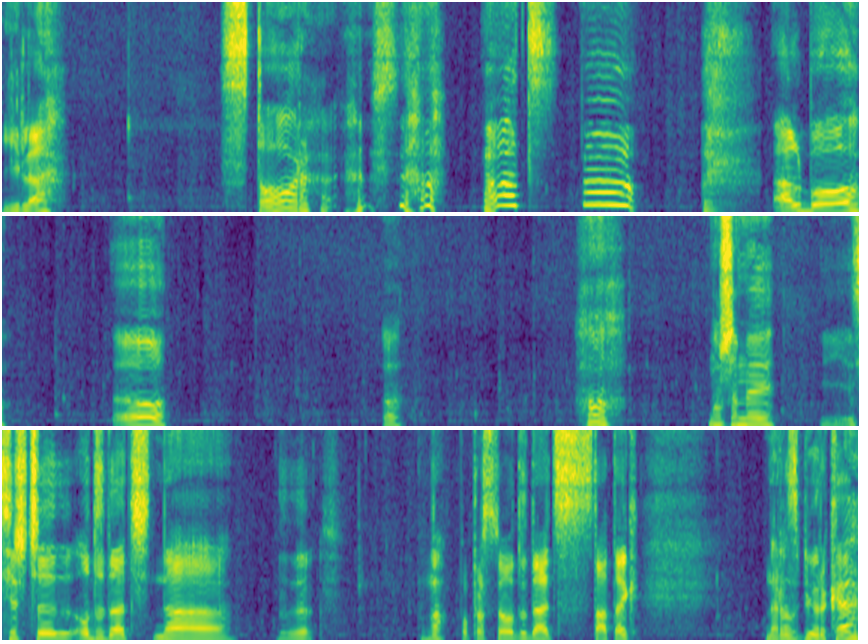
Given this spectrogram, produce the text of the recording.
Ile? Stor? What? O. Albo... O. O. O. Możemy jeszcze oddać na... No, po prostu oddać statek na rozbiórkę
